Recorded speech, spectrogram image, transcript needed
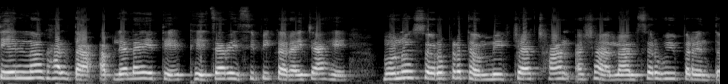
तेल न घालता आपल्याला येथे ठेचा रेसिपी करायची आहे. म्हणून सर्वप्रथम मिरच्या छान अशा लालसर होईपर्यंत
